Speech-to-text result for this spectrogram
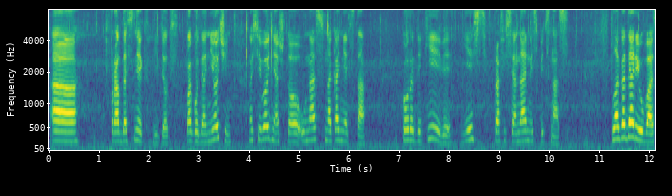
э, правда, снег идет, погода не очень, но сегодня, что у нас наконец-то в городе Киеве есть профессиональный спецназ. Благодарю вас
